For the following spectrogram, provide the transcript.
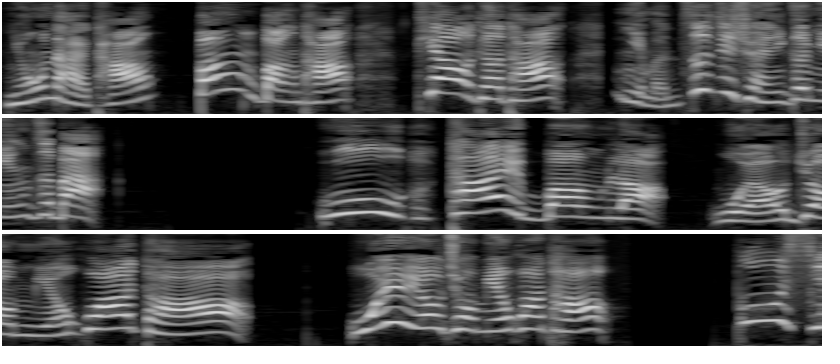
牛奶糖、棒棒糖、跳跳糖，你们自己选一个名字吧。哦，太棒了！我要叫棉花糖，我也要叫棉花糖。不行，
